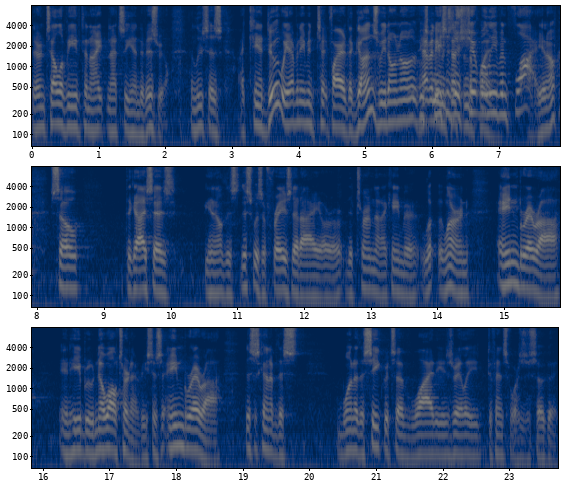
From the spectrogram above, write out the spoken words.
they're in Tel Aviv tonight, and that's the end of Israel. And Lou says, I can't do it. We haven't even t- fired the guns. We don't know if these pieces of the shit will even fly, you know? So the guy says, you know, this, this was a phrase that I, or the term that I came to learn, ein brera, in Hebrew, no alternative. He says, ein brera. This is kind of this, one of the secrets of why the Israeli Defense Forces are so good.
